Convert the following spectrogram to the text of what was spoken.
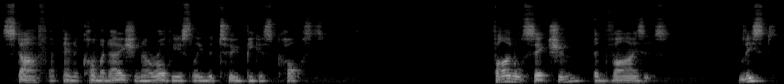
Staff and accommodation are obviously the two biggest costs. Final section Advisors. List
